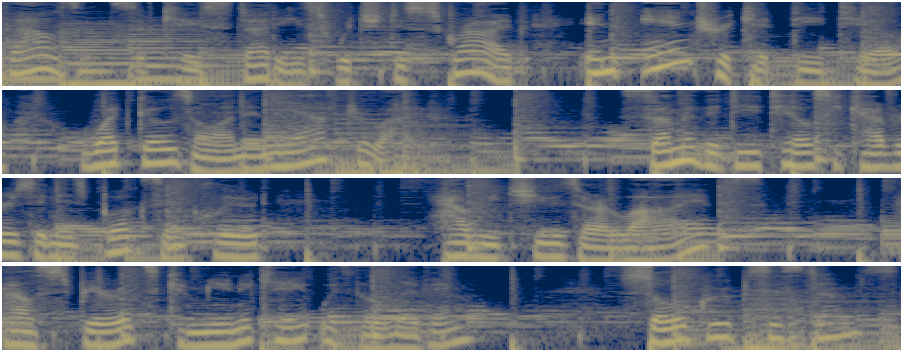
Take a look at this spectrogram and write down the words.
thousands of case studies which describe in intricate detail what goes on in the afterlife. Some of the details he covers in his books include how we choose our lives, how spirits communicate with the living, soul group systems,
